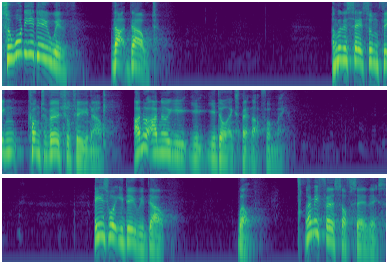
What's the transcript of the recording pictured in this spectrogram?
So, what do you do with that doubt? I'm going to say something controversial to you now. I know, I know you, you, you don't expect that from me. Here's what you do with doubt. Well, let me first off say this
